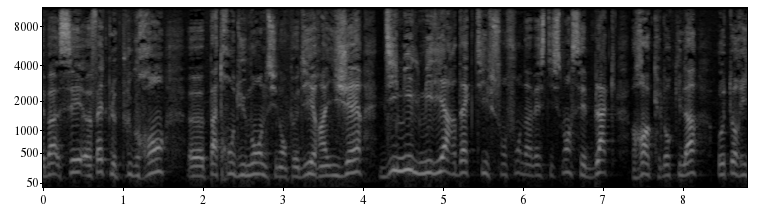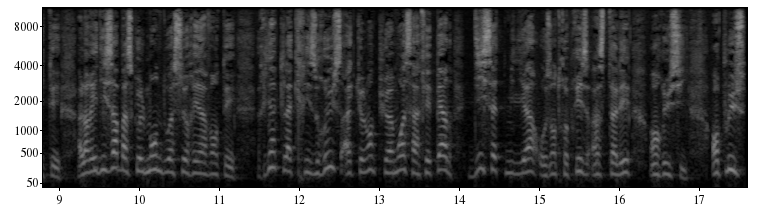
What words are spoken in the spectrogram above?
Eh ben, c'est en fait le plus grand euh, patron du monde, si l'on peut dire. Hein. Il gère 10 000 milliards d'actifs. Son fonds d'investissement, c'est BlackRock. Donc il a autorité. Alors il dit ça parce que le monde doit se réinventer. Rien que la crise russe, actuellement, depuis un mois, ça a fait perdre 17 milliards aux entreprises installées en Russie. En plus,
